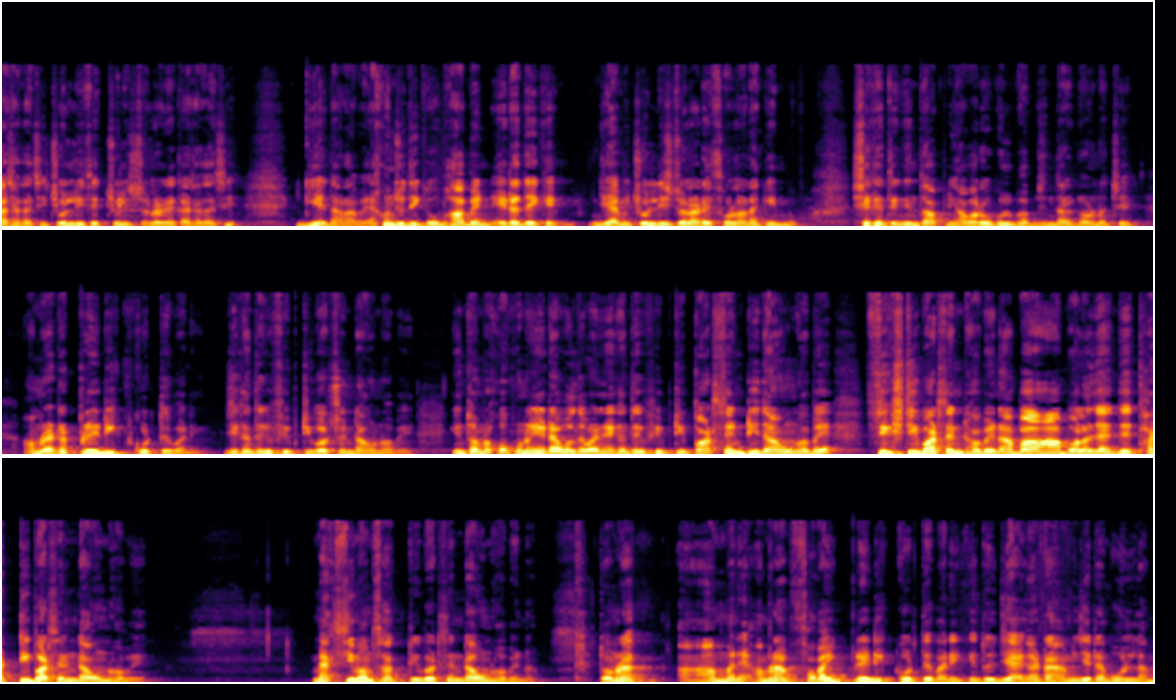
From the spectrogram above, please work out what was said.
কাছাকাছি, চল্লিশ একচল্লিশ ডলারের কাছাকাছি গিয়ে দাঁড়াবে। এখন যদি কেউ ভাবেন এটা দেখে যে আমি চল্লিশ ডলারে সোলানা কিনবো, সেক্ষেত্রে কিন্তু আপনি আবারও ভুল ভাবছেন। তার কারণ হচ্ছে, আমরা এটা প্রেডিক্ট করতে পারি, যেখান থেকে ফিফটি পার্সেন্ট ডাউন হবে। কিন্তু আমরা কখনোই এটা বলতে পারি না, এখান থেকে ফিফটি পার্সেন্টই ডাউন হবে সিক্সটি পার্সেন্ট হবে না, বা বলা যায় যে থার্টি পার্সেন্ট ডাউন হবে। ম্যাক্সিমাম থার্টি পার্সেন্ট ডাউন হবে না। তো আমরা মানে আমরা সবাই প্রেডিক্ট করতে পারি, কিন্তু জায়গাটা আমি যেটা বললাম,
